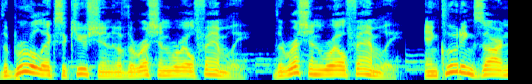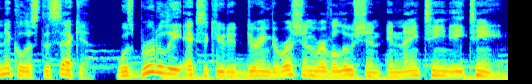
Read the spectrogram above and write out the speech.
The brutal execution of the Russian royal family. The Russian royal family, including Tsar Nicholas II, was brutally executed during the Russian Revolution in 1918.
